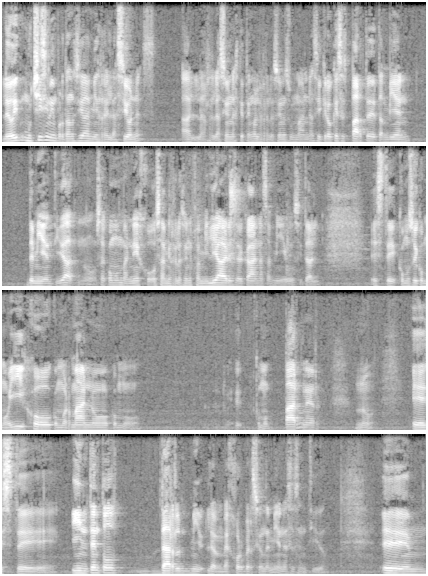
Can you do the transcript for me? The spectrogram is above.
le doy muchísima importancia a mis relaciones, a las relaciones que tengo, las relaciones humanas, y creo que eso es parte de también de mi identidad, ¿no? O sea, cómo manejo, o sea, mis relaciones familiares, cercanas, amigos y tal. Este, cómo soy como hijo, como hermano, como, como partner, ¿no? Este, intento dar la mejor versión de mí en ese sentido. Em,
